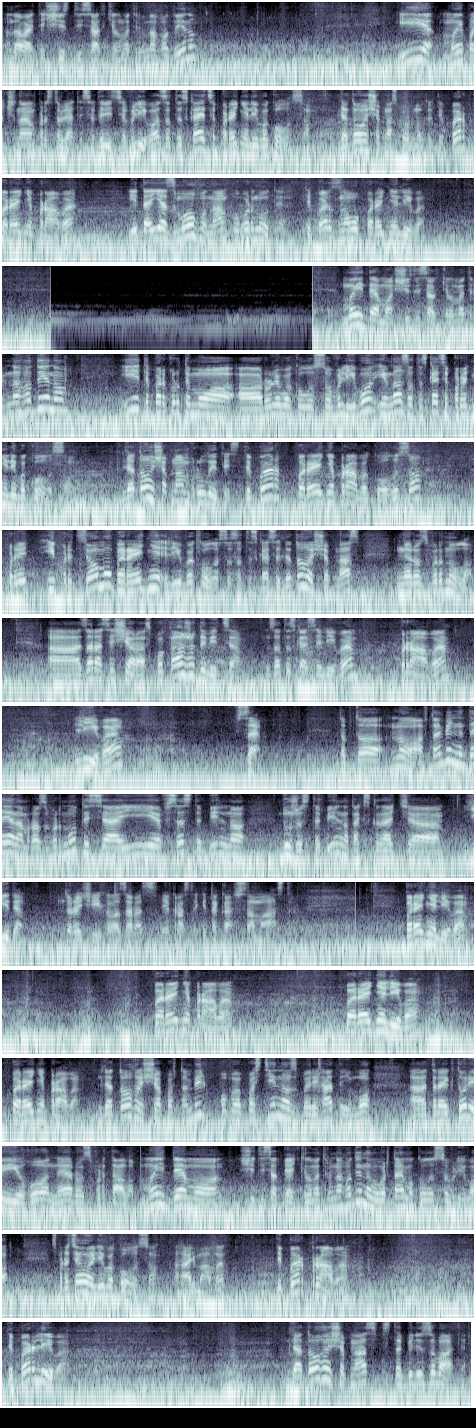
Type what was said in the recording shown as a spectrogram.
Ну, давайте 60 км на годину. І ми починаємо представлятися. Дивіться, вліво затискається переднє ліве колесо. Для того, щоб нас повернути. Тепер переднє праве і дає змогу нам повернути. Тепер знову переднє ліве. Ми йдемо 60 км на годину. І тепер крутимо рульове колесо вліво, і в нас затискається переднє ліве колесо. Для того, щоб нам врулитись, тепер переднє праве колесо. І при цьому переднє ліве колесо затискається для того, щоб нас не розвернуло. Зараз я ще раз покажу. Дивіться, затискається ліве, праве, ліве. Все. Тобто, ну, автомобіль не дає нам розвернутися і все стабільно, дуже стабільно, так сказати, е, їде. До речі, їхала зараз якраз таки така ж сама Астра. Переднє ліве, переднє праве, переднє ліве, переднє праве. Для того, щоб автомобіль постійно зберігати йому е, траєкторію, його не розвертало. Ми йдемо 65 км на годину, вивертаємо колесо вліво, спрацьовує ліве колесо гальмами. Тепер праве. Тепер ліве. Для того, щоб нас стабілізувати.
